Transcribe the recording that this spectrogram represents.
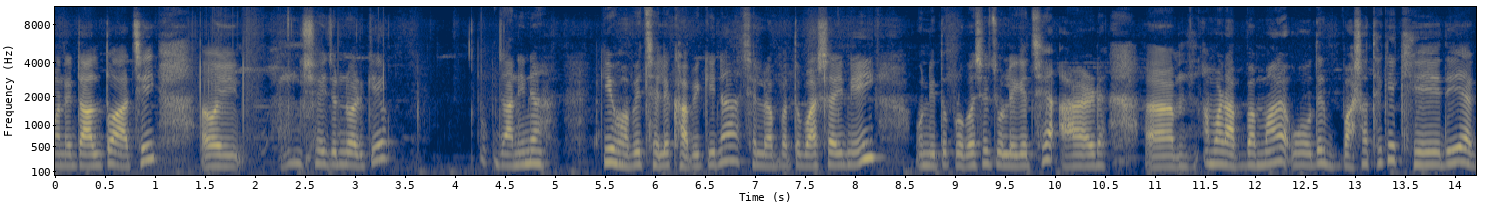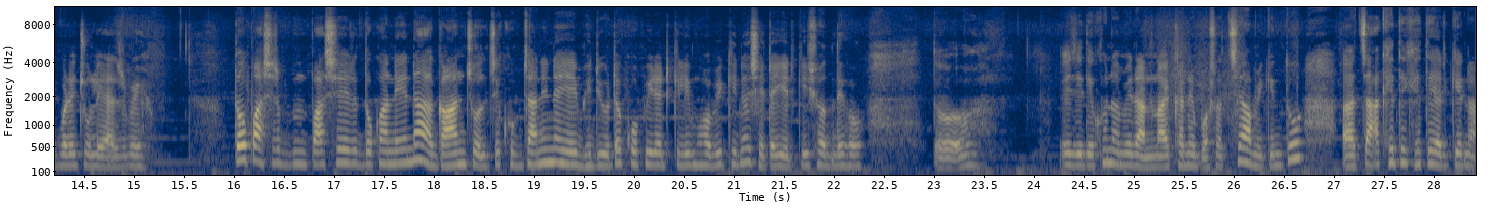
মানে ডাল তো আছেই। ওই সেই জন্য আর কি। জানি না কী হবে, ছেলে খাবে কি না? ছেলে আব্বা তো বাসায় নেই। উনি তো প্রবাসে চলে গেছে আর আমার আব্বা মা ওদের বাসা থেকে খেয়ে দিয়ে একবারে চলে আসবে। তো পাশের পাশের দোকানে না গান চলছে, খুব জানি না এই ভিডিওটা কপিরাইট ক্লিম হবে কি না সেটাই আর কি সন্দেহ। তো এই যে দেখুন আমি রান্না এখানে বসাচ্ছি, আমি কিন্তু চা খেতে খেতে আর কি না,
